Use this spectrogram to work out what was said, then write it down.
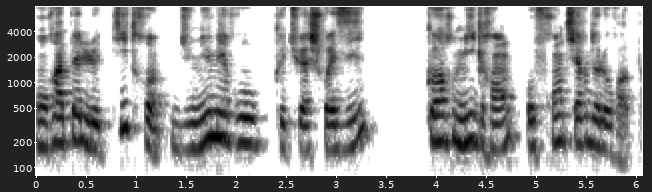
On rappelle le titre du numéro que tu as choisi, Corps migrants aux frontières de l'Europe.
